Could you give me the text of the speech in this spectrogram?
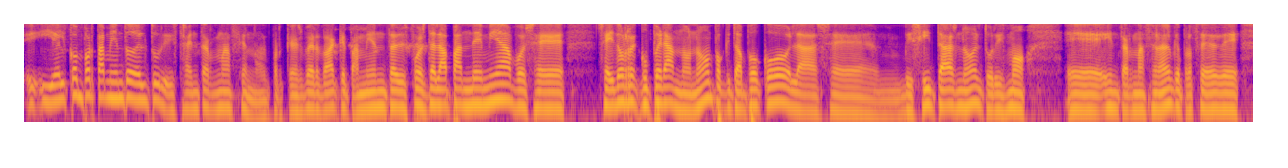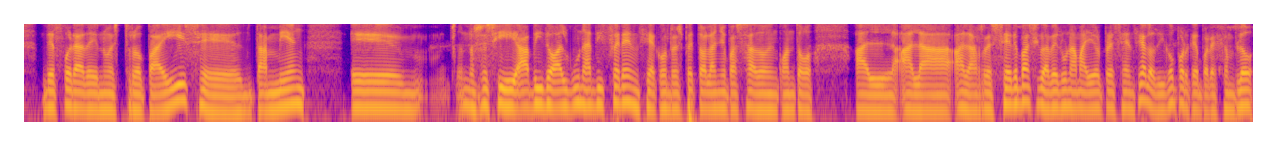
y el comportamiento del turista internacional, porque es verdad que también después de la pandemia pues eh, se ha ido recuperando, ¿no? Poquito a poco las eh, visitas, ¿no? El turismo eh, internacional que procede de, de, fuera de nuestro país. también eh, no sé si ha habido alguna diferencia con respecto al año pasado en cuanto a, las reservas, si va a haber una mayor presencia, lo digo porque, por ejemplo,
